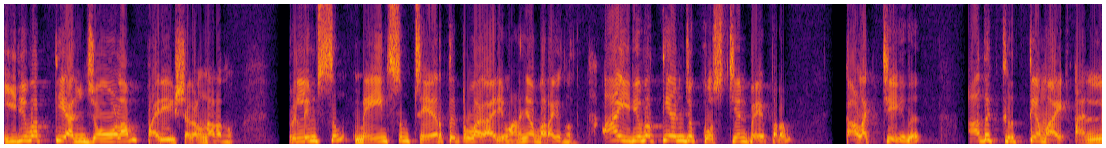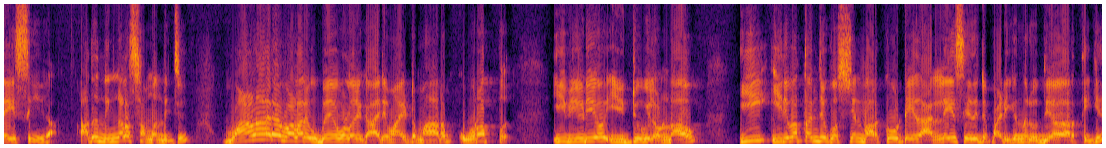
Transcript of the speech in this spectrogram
ഇരുപത്തി അഞ്ചോളം പരീക്ഷകൾ നടന്നു. പ്രിലിംസും മെയിൻസും ചേർത്തിട്ടുള്ള കാര്യമാണ് ഞാൻ പറയുന്നത്. ആ ഇരുപത്തിയഞ്ച് ക്വസ്റ്റ്യൻ പേപ്പറും കളക്ട് ചെയ്ത് അത് കൃത്യമായി അനലൈസ് ചെയ്യുക. അത് നിങ്ങളെ സംബന്ധിച്ച് വളരെ വളരെ ഉപയോഗമുള്ള ഒരു കാര്യമായിട്ട് മാറും. ഉറപ്പ് ഈ വീഡിയോ യൂട്യൂബിൽ ഉണ്ടാവും. ഈ ഇരുപത്തഞ്ച് ക്വസ്റ്റ്യൻ വർക്കൗട്ട് ചെയ്ത് അനലൈസ് ചെയ്തിട്ട് പഠിക്കുന്ന ഒരു ഉദ്യോഗാർത്ഥിക്ക്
